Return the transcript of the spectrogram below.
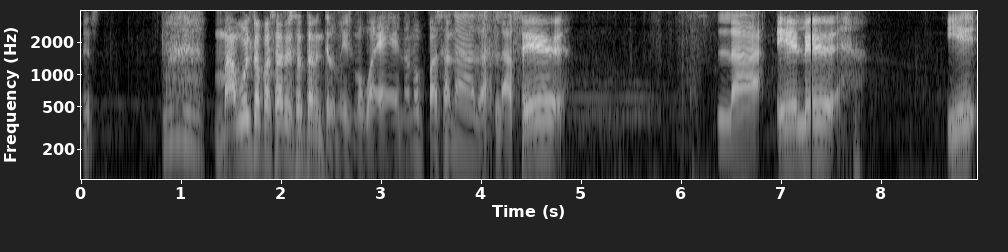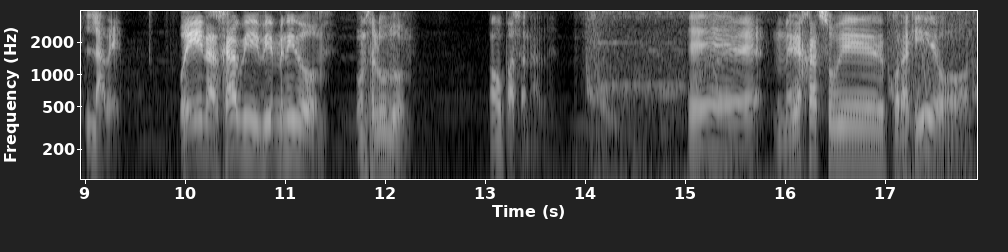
¿Ves? Me ha vuelto a pasar exactamente lo mismo. Bueno, no pasa nada. La C... La L... Y la B. Buenas, Javi, bienvenido. Un saludo. No pasa nada. Eh, ¿Me dejas subir por aquí o no?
